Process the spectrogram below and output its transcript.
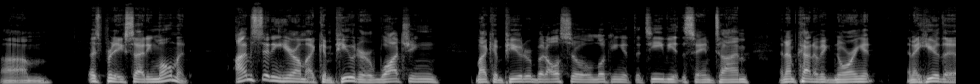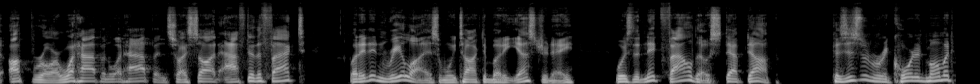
Um, it's a pretty exciting moment. I'm sitting here on my computer watching my computer, but also looking at the TV at the same time, and I'm kind of ignoring it. And I hear the uproar. What happened? What happened? So I saw it after the fact. What I didn't realize when we talked about it yesterday was that Nick Faldo stepped up because this is a recorded moment.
